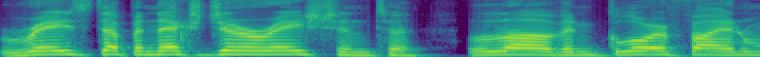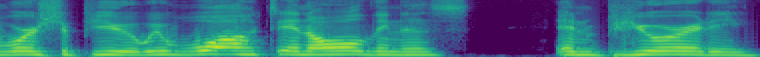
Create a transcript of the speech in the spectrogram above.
raised up a next generation to love and glorify and worship you. We walked in holiness, in purity.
